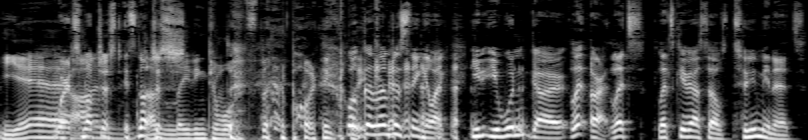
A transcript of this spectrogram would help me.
Yeah, Where it's not I'm- just- it's not I'm just- leading towards the point and click. Well, because I'm just thinking, like, you, you wouldn't go. Let, all right, let's let's give ourselves two minutes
